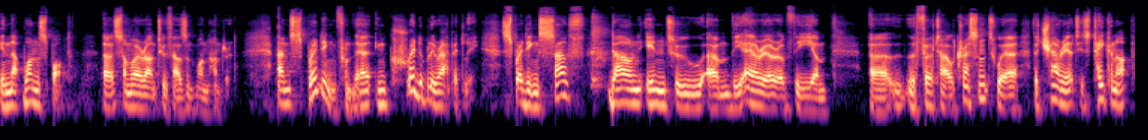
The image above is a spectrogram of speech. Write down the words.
in that one spot, uh, somewhere around 2100 and spreading from there incredibly rapidly, spreading south down into um, the area of the. Um, uh, the Fertile Crescent, where the chariot is taken up.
